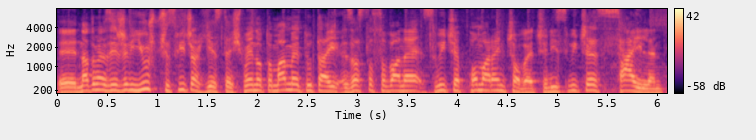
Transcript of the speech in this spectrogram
E, Natomiast jeżeli już przy switchach jesteśmy, no to mamy tutaj zastosowane switche pomarańczowe, czyli switche silent.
